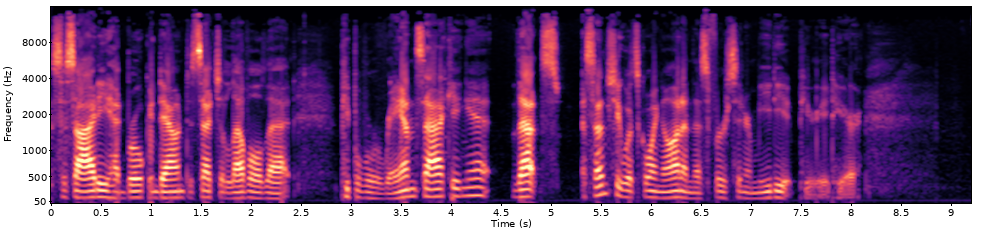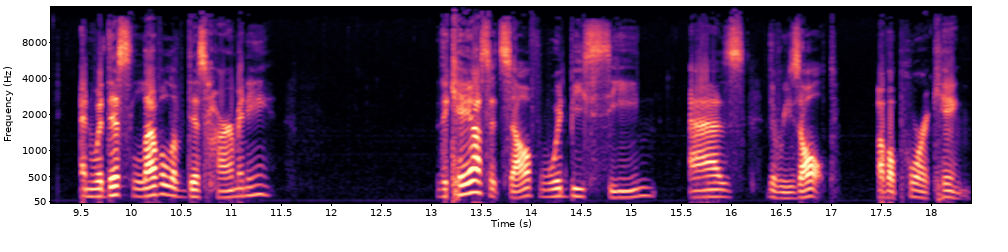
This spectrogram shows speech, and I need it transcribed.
society had broken down to such a level that people were ransacking it? That's essentially what's going on in this first intermediate period here. And with this level of disharmony, the chaos itself would be seen as the result of a poor king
